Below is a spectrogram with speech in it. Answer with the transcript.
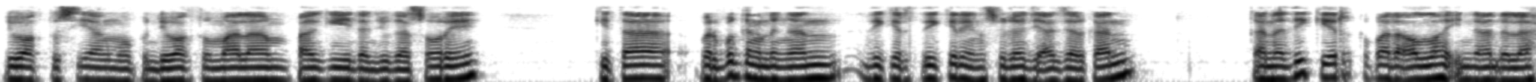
di waktu siang maupun di waktu malam, pagi dan juga sore, kita berpegang dengan zikir-zikir yang sudah diajarkan karena zikir kepada Allah ini adalah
